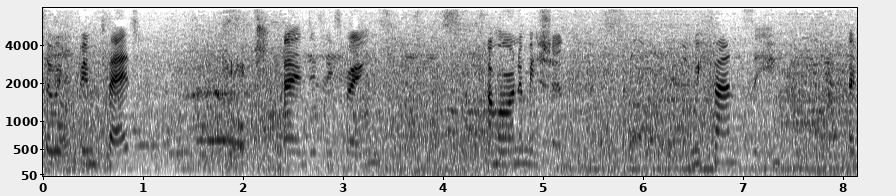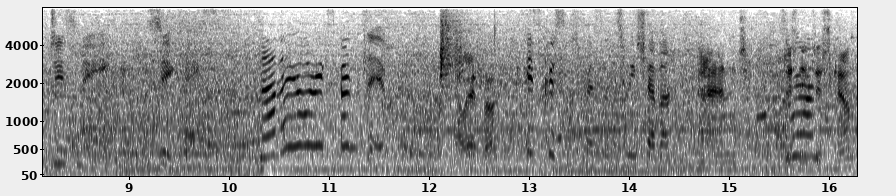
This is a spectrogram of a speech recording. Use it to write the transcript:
So we've been fed Lots. in Disney Springs and we're on a mission. We fancy a Disney suitcase. Now they are expensive. However, It's Christmas presents to each other. and Disney discount.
